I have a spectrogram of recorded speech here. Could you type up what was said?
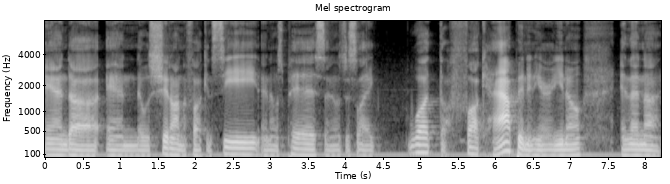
and uh, and there was shit on the fucking seat, and it was pissed, and it was just like, what the fuck happened in here, you know? And then uh,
